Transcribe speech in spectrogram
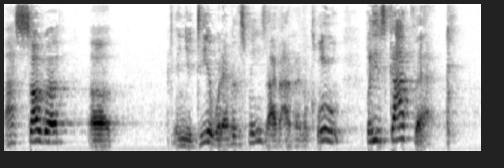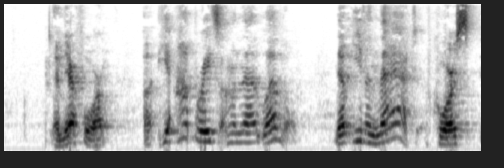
Asaga, uh, in Yediyah, whatever this means, I, I don't have a clue, but he's got that. And therefore, uh, he operates on that level. Now, even that, of course,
